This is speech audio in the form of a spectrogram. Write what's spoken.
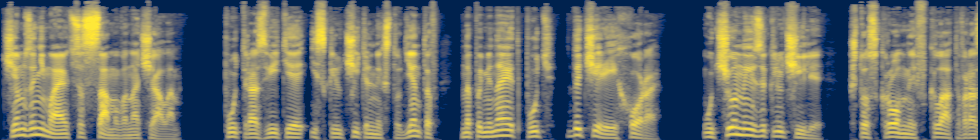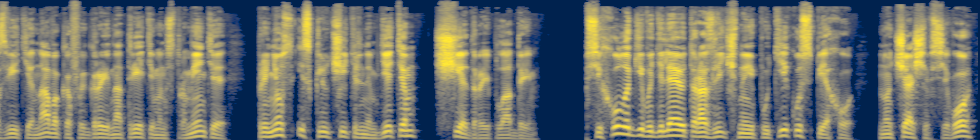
чем занимаются с самого начала. Путь развития исключительных студентов напоминает путь дочерей хора. Ученые заключили, что скромный вклад в развитие навыков игры на третьем инструменте принес исключительным детям щедрые плоды. Психологи выделяют различные пути к успеху, но чаще всего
